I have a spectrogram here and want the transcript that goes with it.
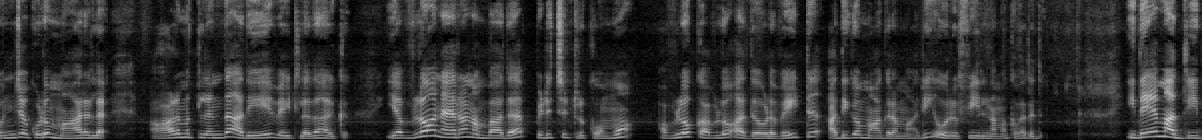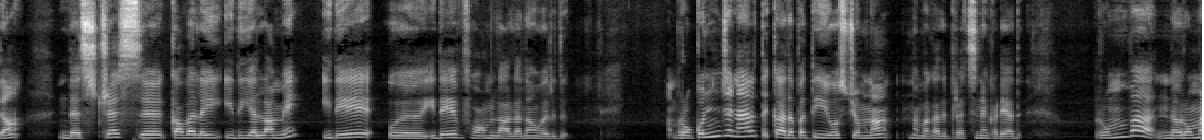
கொஞ்சம் கூட மாறலை. ஆரம்பத்துலேருந்து அதே வெயிட்டில் தான் இருக்குது எவ்வளோ நேரம் நம்ம அதை பிடிச்சிட்டு இருக்கோமோ அவ்வளோக்கு அவ்வளோ அதோட வெயிட்டு அதிகமாகிற மாதிரி ஒரு ஃபீல் நமக்கு வருது. இதே மாதிரி தான் இந்த ஸ்ட்ரெஸ்ஸு கவலை இது எல்லாமே இதே இதே ஃபார்முலாவில் தான் வருது. அப்புறம் கொஞ்ச நேரத்துக்கு அதை பற்றி யோசித்தோம்னா நமக்கு அது பிரச்சனை கிடையாது. ரொம்ப ரொம்ப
